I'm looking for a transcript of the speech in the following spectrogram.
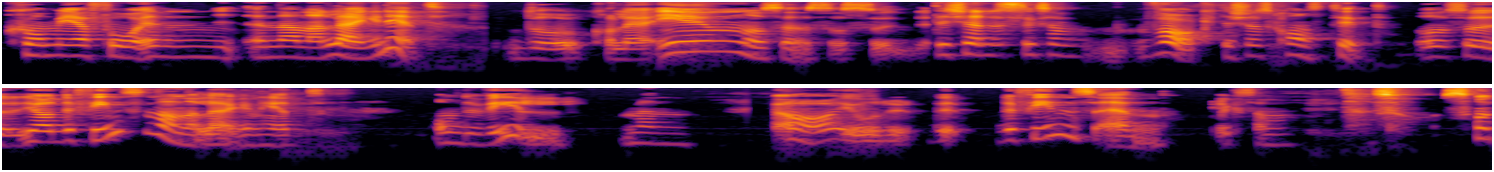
Kommer jag få en, en annan lägenhet? Då kollar jag in och sen så, så det kändes liksom vagt, det känns konstigt. Och så ja, det finns en annan lägenhet om du vill, men ja, jo, det, det, finns en liksom som, som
